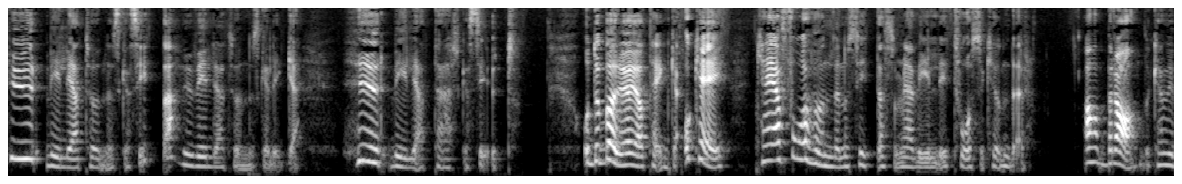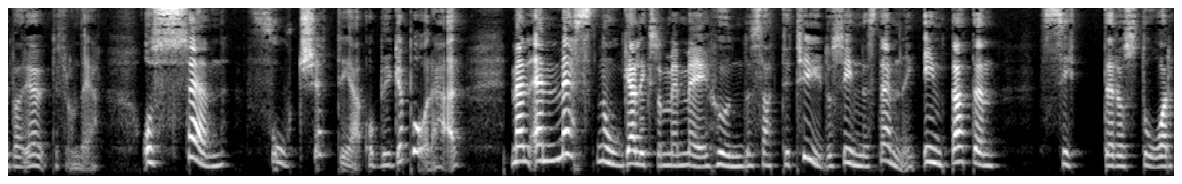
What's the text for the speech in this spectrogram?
Hur vill jag att hunden ska sitta? Hur vill jag att hunden ska ligga? Hur vill jag att det här ska se ut? Och då börjar jag tänka. Okej, okay, kan jag få hunden att sitta som jag vill i två sekunder? Ja, bra, då kan vi börja utifrån det. Och sen fortsätter jag att bygga på det här. Men är mest noga liksom med mig hundens attityd och sinnesstämning. Inte att den sitter och står,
